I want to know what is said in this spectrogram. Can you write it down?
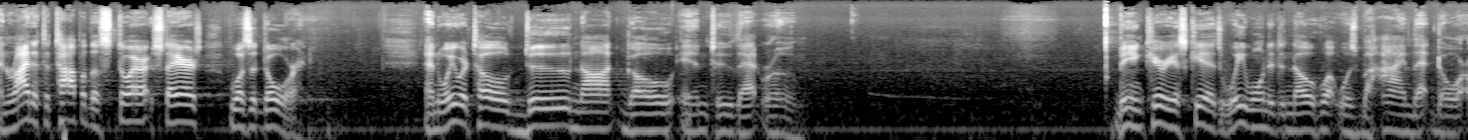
and right at the top of the stairs was a door. And we were told, do not go into that room. Being curious kids, we wanted to know what was behind that door.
